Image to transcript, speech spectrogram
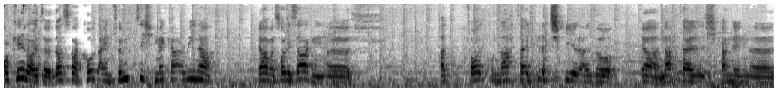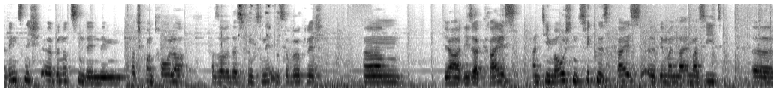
Okay Leute, das war Code 51 Mecha Arena. Ja, was soll ich sagen? Äh, hat Vor- und Nachteile das Spiel. Also ja, Nachteil, ich kann den äh, Dings nicht äh, benutzen, den, den Touch Controller. Also das funktioniert nicht so wirklich. Ähm, ja, dieser Kreis, Anti-Motion Sickness Kreis, äh, den man da immer sieht, äh,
